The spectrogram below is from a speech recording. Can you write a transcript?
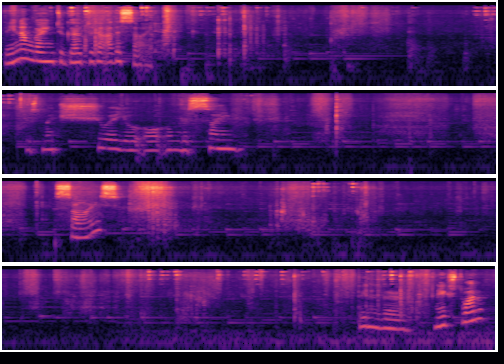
Then I'm going to go to the other side. Just make sure you are on the same size. Then the next one.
